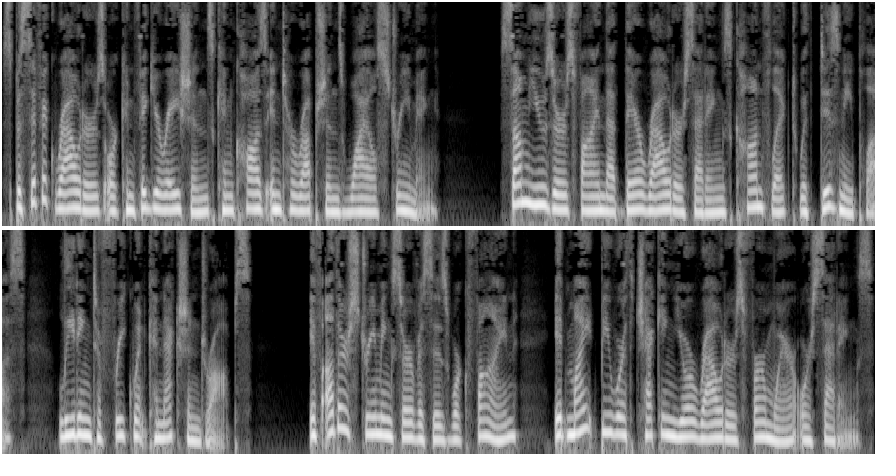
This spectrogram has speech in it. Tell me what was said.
specific routers or configurations can cause interruptions while streaming. Some users find that their router settings conflict with Disney Plus, leading to frequent connection drops. If other streaming services work fine, it might be worth checking your router's firmware or settings.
